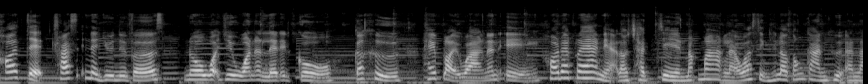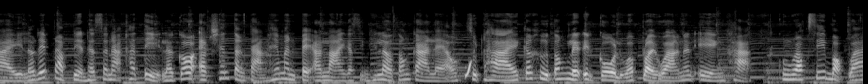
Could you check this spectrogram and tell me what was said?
ข้อ 7 trust in the universe know what you want and let it go ก็คือให้ปล่อยวางนั่นเอง ข้อแรกๆเนี่ยเราชัดเจนมากๆแล้วว่าสิ่งที่เราต้องการคืออะไรแล้วได้ปรับเปลี่ยนทัศนคติ แล้วก็แอคชั่นต่างๆ ให้มันไปอ l ไลน์กับสิ่งที่เราต้องการแล้ว สุดท้ายก็็คือต้อง let it go หรือว่าปล่อยวางนั่นเองค่ะ คุณ Roxy บอกว่า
